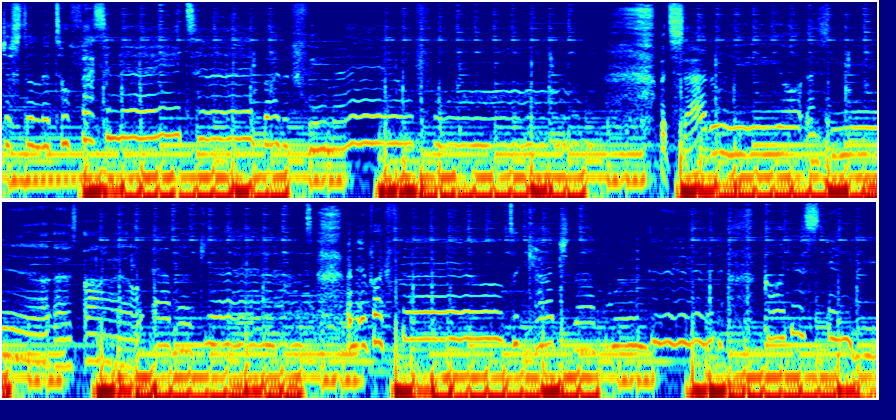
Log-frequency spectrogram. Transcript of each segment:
I'm just a little fascinated by the female form. But sadly, you're as near as I'll ever get. And if I fail to catch that wounded goddess in you,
